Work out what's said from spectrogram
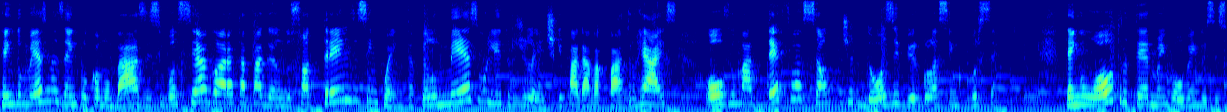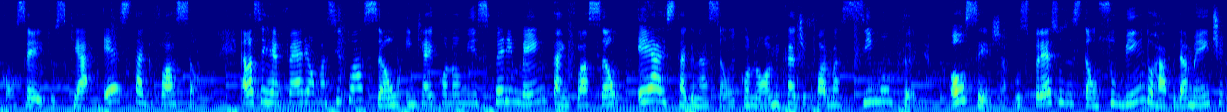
Tendo o mesmo exemplo como base, se você agora está pagando só R$ 3,50 pelo mesmo litro de leite que pagava R$ 4,00, houve uma deflação de 12,5%. Tem um outro termo envolvendo esses conceitos que é a estagflação. Ela se refere a uma situação em que a economia experimenta a inflação e a estagnação econômica de forma simultânea. Ou seja, os preços estão subindo rapidamente,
